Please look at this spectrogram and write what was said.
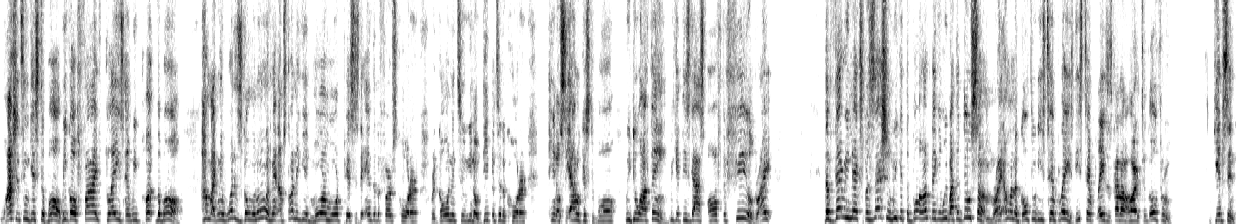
Washington gets the ball. We go five plays and we punt the ball. I'm like, man, what is going on, man? I'm starting to get more and more pissed. It's the end of the first quarter. We're going into, you know, deep into the quarter, you know, Seattle gets the ball, we do our thing. We get these guys off the field, right? The very next possession, we get the ball. I'm thinking we're about to do something, right? I'm gonna go through these 10 plays. These 10 plays is kind of hard to go through. Gibson,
